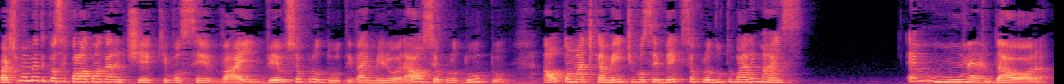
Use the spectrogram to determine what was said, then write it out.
partir do momento que você coloca uma garantia que você vai ver o seu produto e vai melhorar o seu produto, automaticamente você vê que seu produto vale mais. É muito É. da hora.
